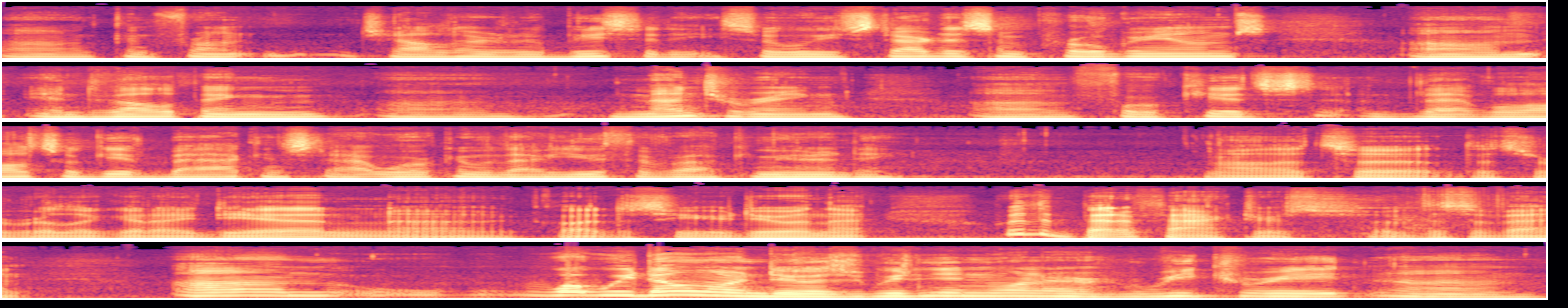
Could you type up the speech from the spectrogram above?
uh, confront childhood obesity. So we've started some programs um, in developing uh, mentoring uh, for kids that will also give back and start working with our youth of our community. Well, that's a that's a really good idea, and uh, glad to see you're doing that. Who are the benefactors of this event? Um, what we don't want to do is we didn't want to recreate um,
